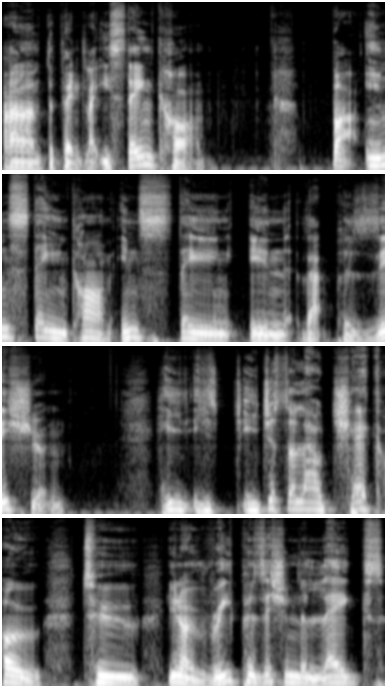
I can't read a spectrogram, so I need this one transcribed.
um, defend. Like he's staying calm, but in staying calm, in staying in that position, he he's he just allowed Checo to you know reposition the legs,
